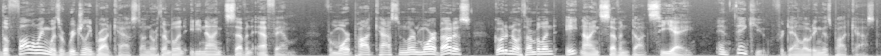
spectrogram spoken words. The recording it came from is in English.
The following was originally broadcast on Northumberland 89.7 FM. For more podcasts and learn more about us, go to northumberland897.ca. And thank you for downloading this podcast.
